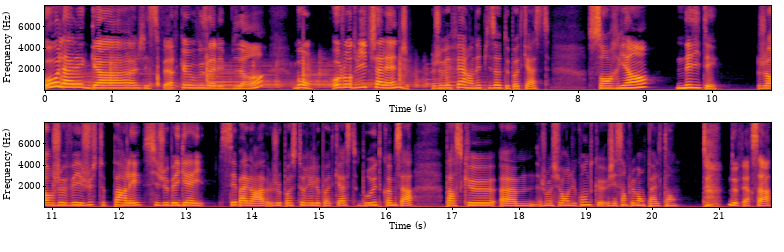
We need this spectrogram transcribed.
Hola les gars, j'espère que vous allez bien. Bon, aujourd'hui, challenge, je vais faire un épisode de podcast sans rien éditer. Genre, je vais juste parler. Si je bégaye, c'est pas grave. Je posterai le podcast brut comme ça parce que euh, je me suis rendu compte que j'ai simplement pas le temps de faire ça.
